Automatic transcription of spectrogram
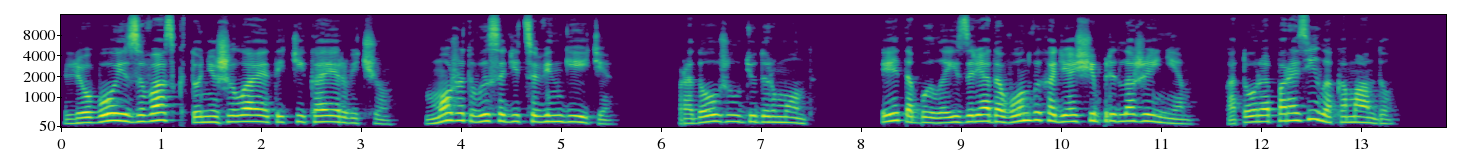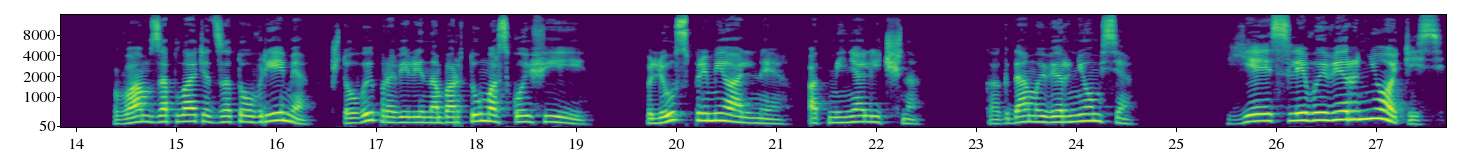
«Любой из вас, кто не желает идти к Аэрвичу, может высадиться в Вингейте», — продолжил Дюдермонт. Это было из ряда вон выходящим предложением, которое поразило команду. Вам заплатят за то время, что вы провели на борту морской феи. Плюс премиальные от меня лично. Когда мы вернемся...» «Если вы вернетесь!»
